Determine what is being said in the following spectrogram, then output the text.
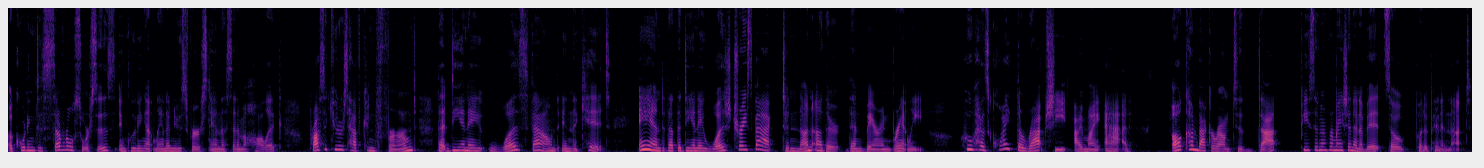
According to several sources, including Atlanta News First and the Cinemaholic, prosecutors have confirmed that DNA was found in the kit and that the DNA was traced back to none other than Barron Brantley, who has quite the rap sheet, I might add. I'll come back around to that piece of information in a bit, so put a pin in that.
